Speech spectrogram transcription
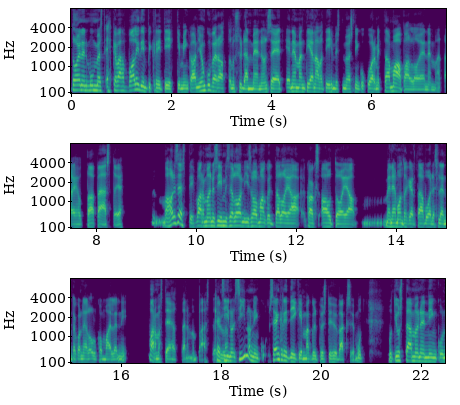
toinen mun mielestä ehkä vähän validimpi kritiikki, minkä on jonkun verran ottanut sydämeen, on se, että enemmän tienaavat ihmiset myös niin kuin kuormittaa maapalloa enemmän, aiheuttaa päästöjä. Mahdollisesti. Varmaan jos ihmisellä on iso omakotitalo ja kaksi autoa ja menee monta kertaa vuodessa lentokoneella ulkomaille, niin varmasti aiheuttaa enemmän päästöjä. Siinä on, siinä on niin kuin, sen kritiikin mä kyllä pystyn hyväksyä, mutta mut just tämmöinen, niin kuin,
